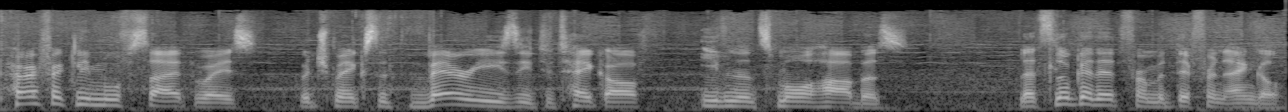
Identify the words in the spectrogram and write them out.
perfectly moves sideways, which makes it very easy to take off even in small harbors. Let's look at it from a different angle.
